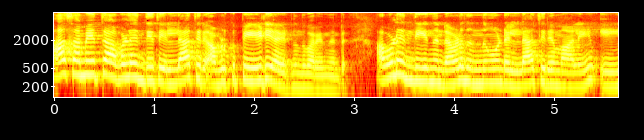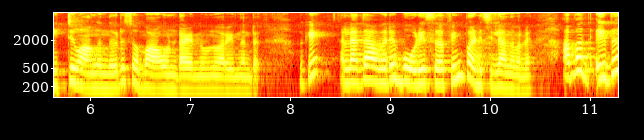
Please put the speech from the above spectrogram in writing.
ആ സമയത്ത് അവൾ എന്ത് ചെയ്തു? എല്ലാ തിര അവൾക്ക് പേടിയായിരുന്നു എന്ന് പറയുന്നുണ്ട്. അവൾ എന്ത് ചെയ്യുന്നുണ്ട്? അവൾ നിന്നുകൊണ്ട് എല്ലാ തിരമാലയും ഏറ്റുവാങ്ങുന്ന ഒരു സ്വഭാവം ഉണ്ടായിരുന്നു എന്ന് പറയുന്നുണ്ട്. ഓക്കെ അല്ലാതെ അവർ ബോഡി സർഫിംഗ് പഠിച്ചില്ല എന്ന് പറഞ്ഞു. അപ്പോൾ ഇത്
